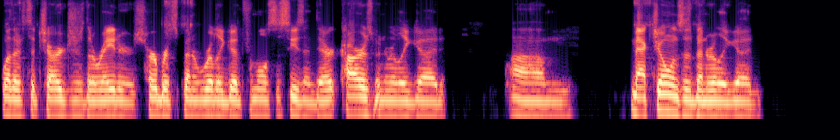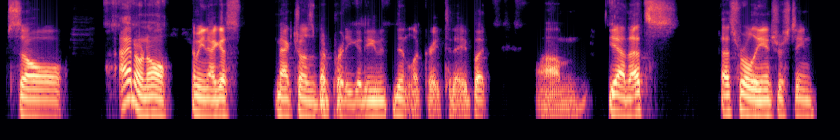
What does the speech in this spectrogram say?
whether it's the Chargers, the Raiders, Herbert's been really good for most of the season. Derek Carr has been really good. Um, Mac Jones has been really good. So I don't know. I mean, I guess Mac Jones has been pretty good. He didn't look great today, but um, yeah, that's that's really interesting.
